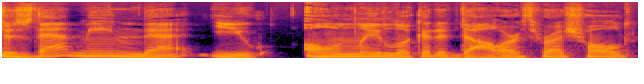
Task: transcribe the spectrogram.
Does that mean that you only look at a dollar threshold?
